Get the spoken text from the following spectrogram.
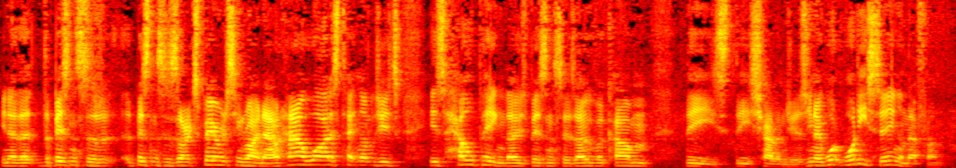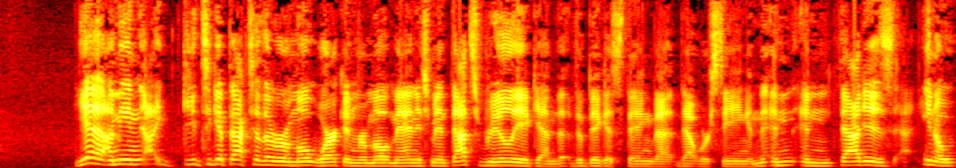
you know that the businesses businesses are experiencing right now and how wireless technologies is helping those businesses overcome these these challenges. You know, what what are you seeing on that front? Yeah, I mean, I, to get back to the remote work and remote management, that's really again the, the biggest thing that that we're seeing, and and and that is, you know,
